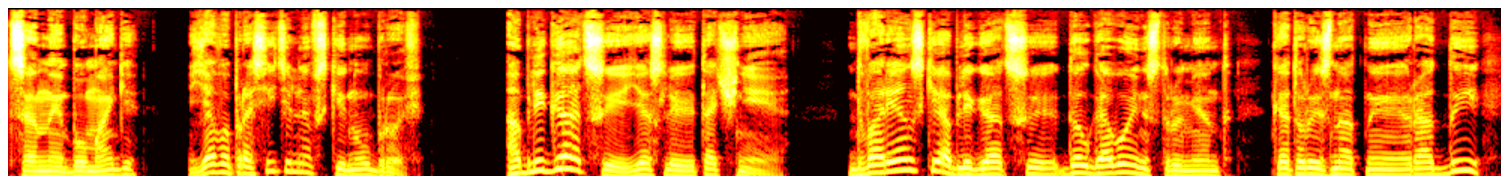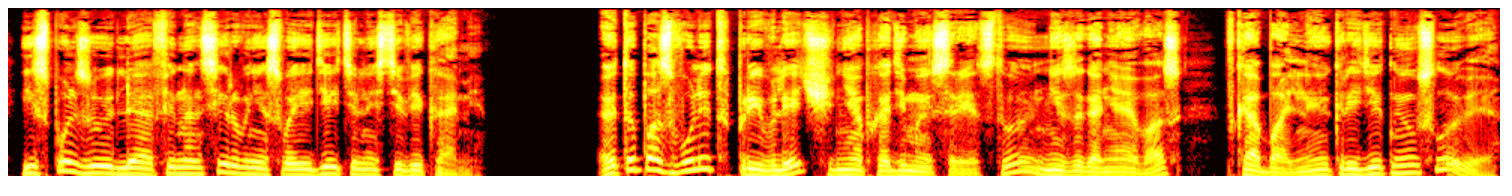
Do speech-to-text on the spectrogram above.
«Ценные бумаги?» Я вопросительно вскинул бровь. «Облигации, если точнее. Дворянские облигации — долговой инструмент, который знатные роды используют для финансирования своей деятельности веками. Это позволит привлечь необходимые средства, не загоняя вас в кабальные кредитные условия».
